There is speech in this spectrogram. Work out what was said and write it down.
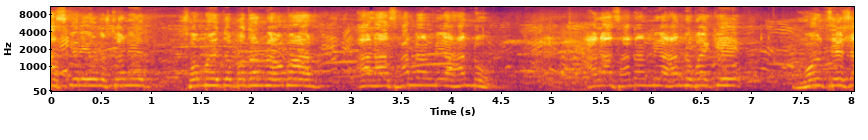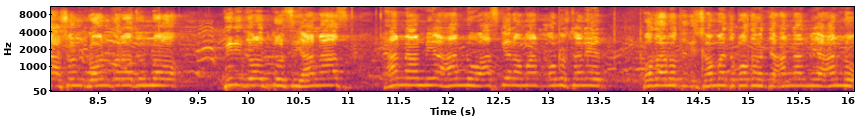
আজকের এই অনুষ্ঠানের সম্মানিত প্রধান মেহমান আলহাস হান্নান মিয়া হান্নু আলহাস হান্নান মিয়া হান্নু ভাইকে মঞ্চে এসে আসন গ্রহণ করার জন্য বিনীত অনুরোধ করছি। আলহাস হান্নান মিয়া হান্নু, আজকের আমার অনুষ্ঠানের প্রধান অতিথি, সম্মানিত প্রধান অতিথি, হান্নান মিয়া হান্নু।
